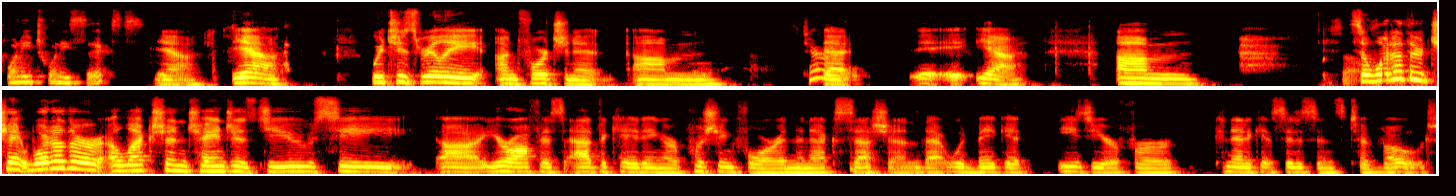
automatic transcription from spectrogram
2026. Yeah. Yeah. Which is really unfortunate. Um, It's terrible. i- i- yeah. Um, So what other cha- what other election changes do you see uh, your office advocating or pushing for in the next session that would make it easier for Connecticut citizens to vote?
